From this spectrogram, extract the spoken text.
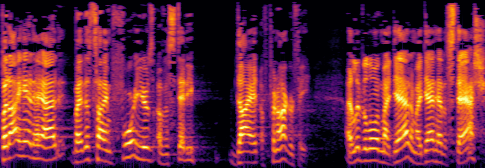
but I had had, by this time, four years of a steady diet of pornography. I lived alone with my dad, and my dad had a stash,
